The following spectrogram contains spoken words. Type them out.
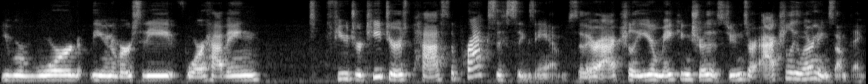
you reward the university for having future teachers pass the praxis exam. So they're actually, you're making sure that students are actually learning something.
